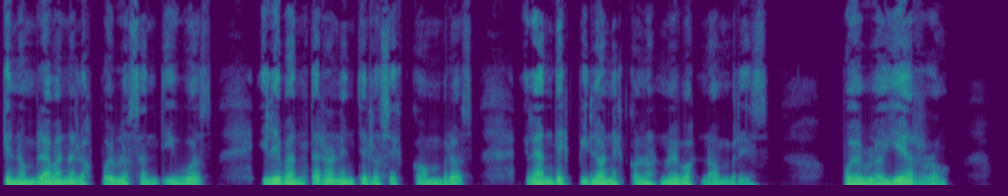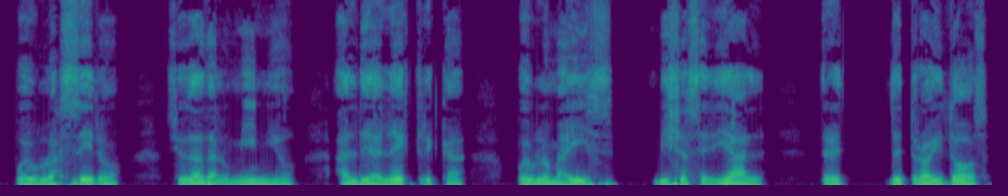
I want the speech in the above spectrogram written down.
que nombraban a los pueblos antiguos y levantaron entre los escombros grandes pilones con los nuevos nombres. Pueblo hierro, pueblo acero, ciudad aluminio, aldea eléctrica, pueblo maíz, villa cereal, Detroit 2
